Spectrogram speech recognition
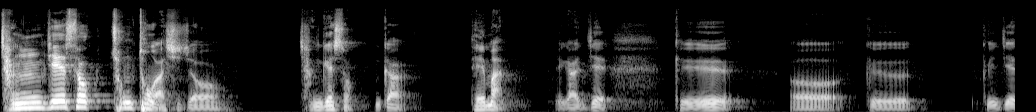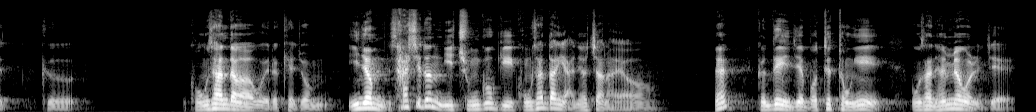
장제석 총통 아시죠? 장계석, 그러니까 대만. 그러니까 이제 그 어, 그, 그 이제 그 공산당하고 이렇게 좀 이념 사실은 이 중국이 공산당이 아니었잖아요. 예? 근데 이제 모태통이 공산혁명을 이제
